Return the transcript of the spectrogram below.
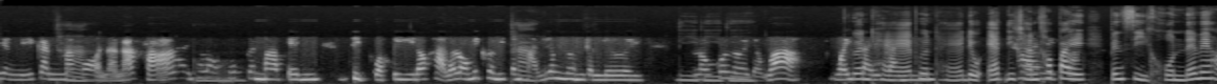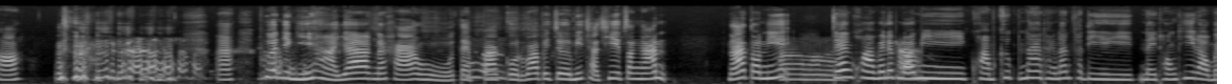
อย่างนี้กันมาค่ะก่อนอะนะคะใช่เพราะเราคบกันมาเป็นสิบกว่าปีแล้วค่ะ แล้วเราไม่เคยมีปัญหาค่ะเรื่องเงินกันเลยดีเราก็ดีเลยดีแบบว่า ไว้เพื่อใจนกัแท้นเพื่อนแท้เดี๋ยวแอดดิฉันใช่เข้าไปเป็นสี่คนได้ไหมคะอะเพื่อนอย่างนี้หายากนะคะโอ้โหแต่ปรากฏว่าไปเจอมิจฉาชีพซะงั้น นะ ตอนนี้เอ่อแจ้งความไว้เรียบร้อยค่ะมีความคืบหน้าทางด้านคดีในท้องที่เราไหม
